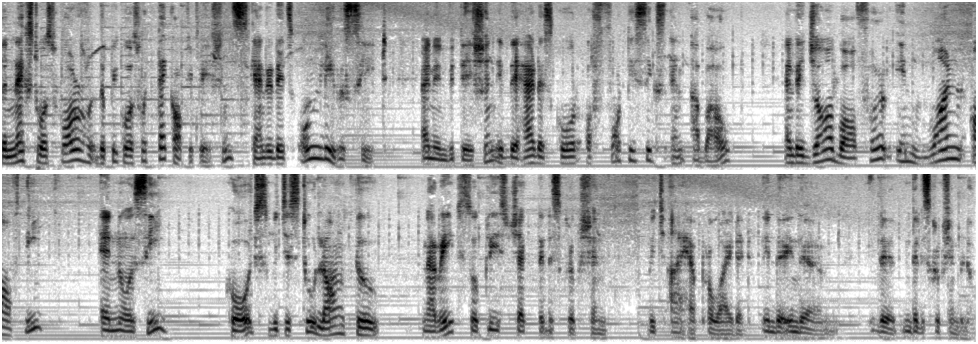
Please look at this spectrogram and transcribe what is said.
The next was for the pick was for tech occupations. Candidates only received an invitation if they had a score of 46 and above and a job offer in one of the NOC codes, which is too long to narrate. So please check the description which I have provided in the in the in the, description below.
